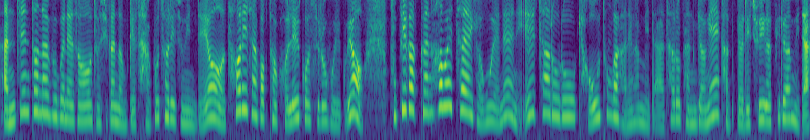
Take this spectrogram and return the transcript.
안진터널 부근에서 2시간 넘게 사고 처리 중인데요. 처리 작업 더 걸릴 것으로 보이고요. 부피가 큰 화물차의 경우에는 1차로로 겨우 통과 가능합니다. 있습니다. 차로 변경에 각별히 주의가 필요합니다.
